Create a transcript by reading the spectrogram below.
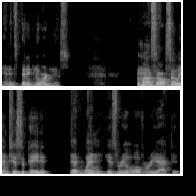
And it's been ignored in this. Hamas also anticipated that when Israel overreacted,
